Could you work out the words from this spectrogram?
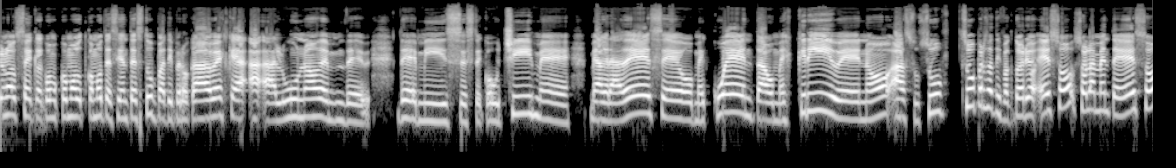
Yo no sé cómo, cómo, te sientes tú, Pati, pero cada vez que alguno de, de, mis este, coaches me, me agradece o me cuenta o me escribe, ¿no? A su súper satisfactorio. Eso, solamente eso,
